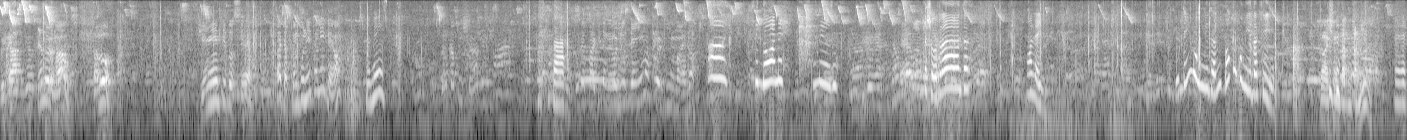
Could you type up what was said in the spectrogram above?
Mas isso é normal. Falou? Gente do céu. Olha, tá ficando bonito ali, bem, ó. não é mesmo? Ficando caprichado. hein? Tá. Toda a partida meu, hoje não tem uma florzinha mais, ó. Ai, que dó, né? É mesmo. Cachorrada. Olha aí. Não tem comida, não tô com comida aqui. Estão achando que tá com comida?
